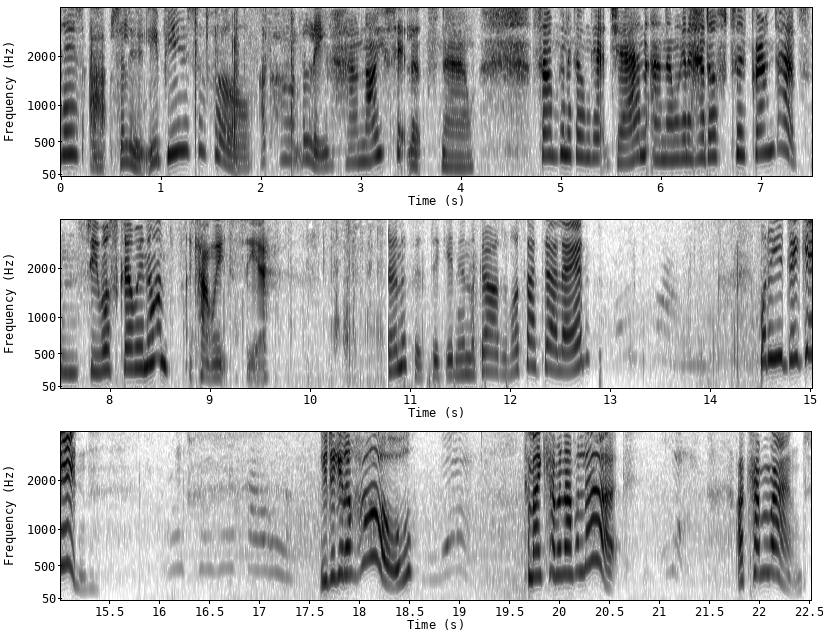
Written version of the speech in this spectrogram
that is absolutely beautiful. I can't believe how nice it looks now. So I'm going to go and get Jen and then we're going to head off to Grandad's and see what's going on. I can't wait to see her. Jennifer's digging in the garden. What's that, darling? What are you digging? You digging a hole? Can I come and have a look? I'll come round.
